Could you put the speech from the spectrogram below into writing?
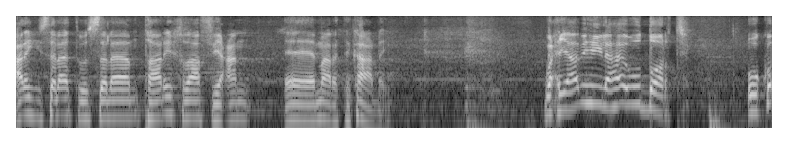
calayhi salaatu wasalaam taariikhdaa fiican ee maaragtay ka hadhay waxyaabihii ilaahay uu doortay uu ku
